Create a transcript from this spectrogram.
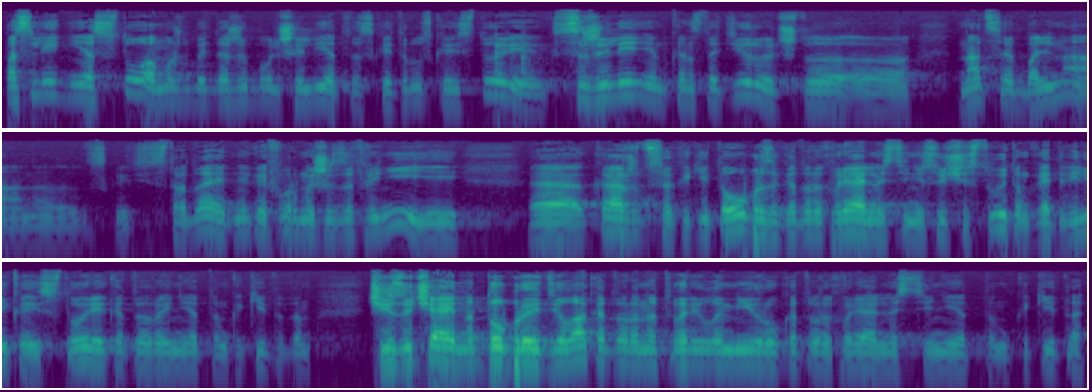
Последние 100, а может быть даже больше лет, так сказать, русской истории, к сожалению, констатируют, что э, нация больна, она так сказать, страдает некой формой шизофрении, и кажутся какие-то образы, которых в реальности не существует, там какая-то великая история, которой нет, там какие-то там чрезвычайно добрые дела, которые натворила миру, которых в реальности нет, там какие-то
